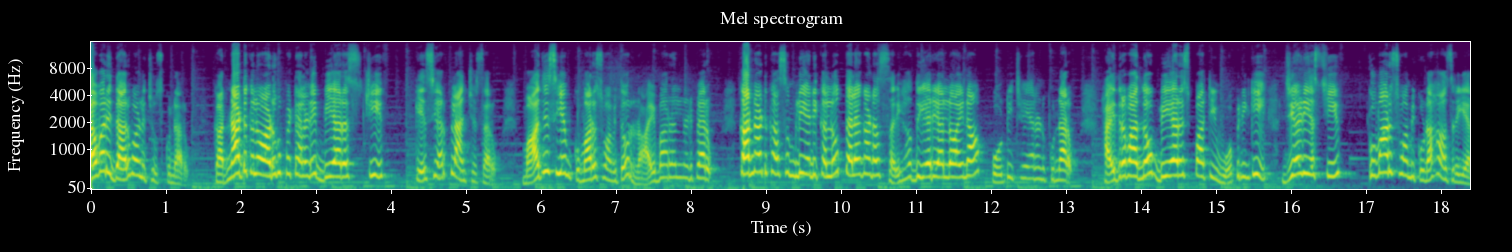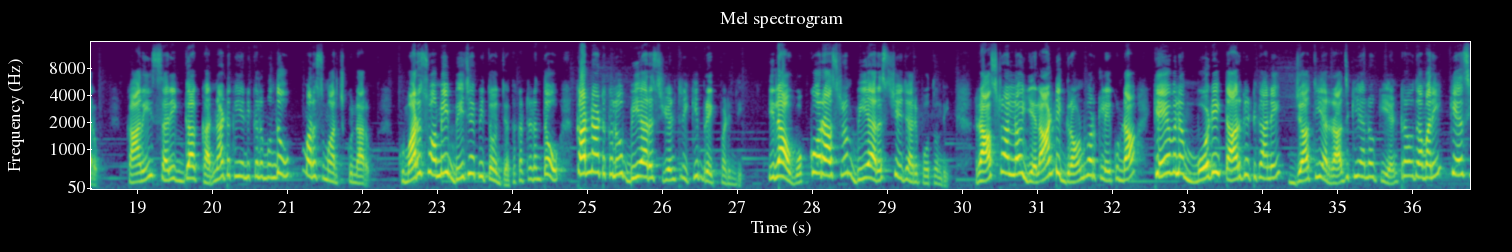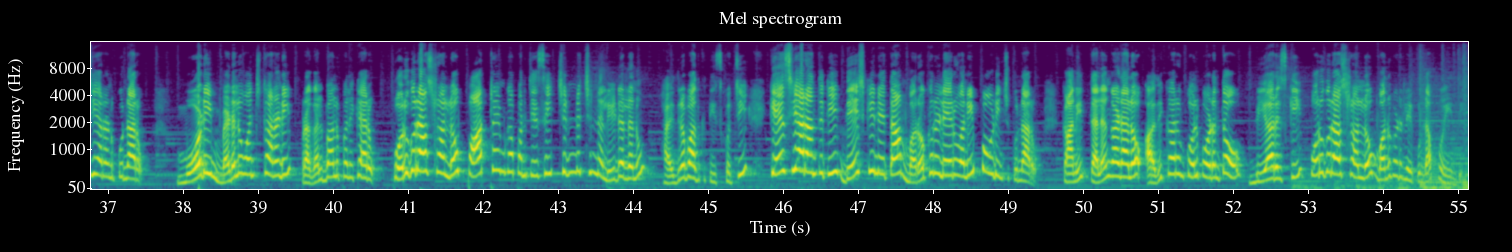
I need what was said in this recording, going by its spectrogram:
ఎవరి దారు వాళ్ళు చూసుకున్నారు? కర్ణాటకలో అడుగు పెట్టాలని బీఆర్ఎస్ చీఫ్ కేసీఆర్ ప్లాన్ చేశారు. మాజీ సీఎం కుమారస్వామితో రాయబారాలు నడిపారు. కర్ణాటక అసెంబ్లీ ఎన్నికల్లో తెలంగాణ సరిహద్దు ఏరియాల్లో అయినా పోటీ చేయాలనుకున్నారు. హైదరాబాద్లో బీఆర్ఎస్ పార్టీ ఓపెనింగ్కి జేడీఎస్ చీఫ్ కుమారస్వామి కూడా హాజరయ్యారు. కానీ సరిగ్గా కర్ణాటక ఎన్నికల ముందు మనసు మార్చుకున్నారు. కుమారస్వామి బీజేపీతో జతకట్టడంతో కర్ణాటకలో బీఆర్ఎస్ ఎంట్రీకి బ్రేక్ పడింది. ఇలా ఒక్కో రాష్ట్రం బీఆర్ఎస్ చేజారిపోతుంది. రాష్ట్రాల్లో ఎలాంటి గ్రౌండ్ వర్క్ లేకుండా కేవలం మోడీ టార్గెట్గానే జాతీయ రాజకీయాల్లోకి ఎంటర్ అవుదామని కేసీఆర్ అనుకున్నారు. మోడీ మెడలు వంచుతానని ప్రగల్భాలు పలికారు. పొరుగు రాష్ట్రాల్లో పార్ట్ టైం గా పనిచేసి చిన్న చిన్న లీడర్లను హైదరాబాద్కు తీసుకొచ్చి కేసీఆర్ అంతటి దేశ్కి నేత మరొకరు లేరు అని పౌడించుకున్నారు కానీ తెలంగాణలో అధికారం కోల్పోవడంతో బీఆర్ఎస్కి పొరుగు రాష్ట్రాల్లో మనుగడ లేకుండా పోయింది.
